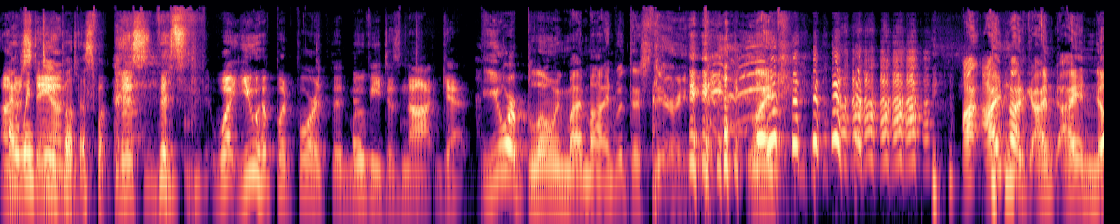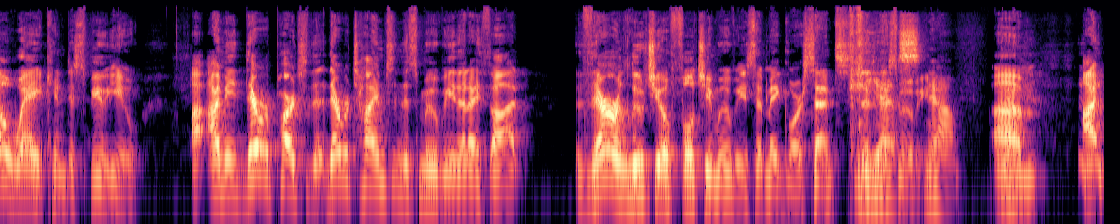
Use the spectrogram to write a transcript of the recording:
I went understand deep on this one. this this what you have put forth. The movie does not get. You are blowing my mind with this theory. like, I, I'm not. I'm, I in no way can dispute you. I, I mean, there were parts That, there were times in this movie that I thought there are Lucio Fulci movies that make more sense than Yes, this movie. Yeah. Um, I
